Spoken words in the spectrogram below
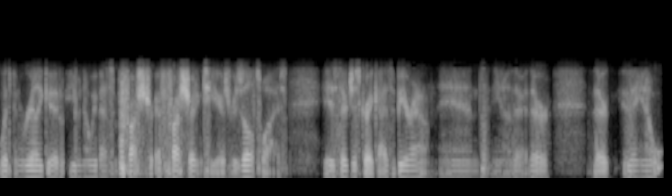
what's been really good, even though we've had some frustra- frustrating two years results wise, is they're just great guys to be around, and you know they're they're they're they, you know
